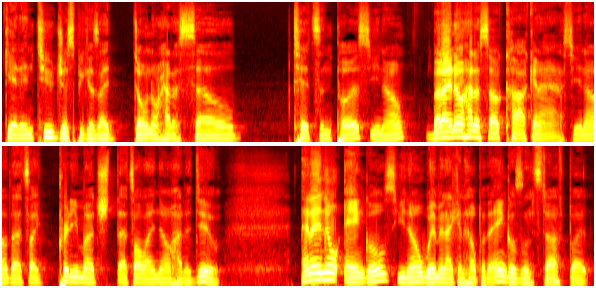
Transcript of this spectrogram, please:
get into just because I don't know how to sell tits and puss, you know. But I know how to sell cock and ass, you know. That's like pretty much that's all I know how to do. And I know angles, you know, women I can help with angles and stuff, but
